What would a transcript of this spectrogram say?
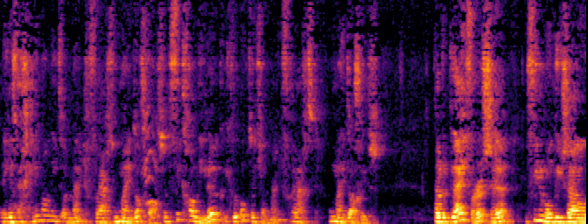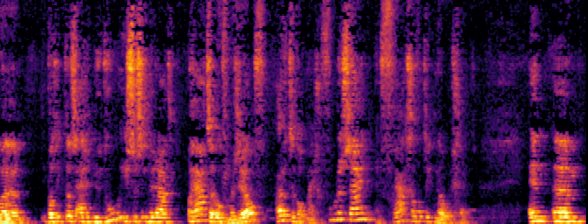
En je hebt eigenlijk helemaal niet aan mij gevraagd hoe mijn dag was. Dat vind ik gewoon niet leuk. Ik wil ook dat je aan mij vraagt hoe mijn dag is. Nou, de blijvers, hè, Filemon die zou, uh, wat ik dus eigenlijk nu doe, is dus inderdaad praten over mezelf, uiten wat mijn gevoelens zijn en vragen wat ik nodig heb. En um,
